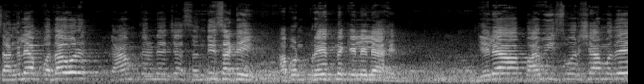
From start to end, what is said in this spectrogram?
चांगल्या पदावर काम करण्याच्या संधीसाठी आपण प्रयत्न केलेले आहेत. गेल्या बावीस वर्षामध्ये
